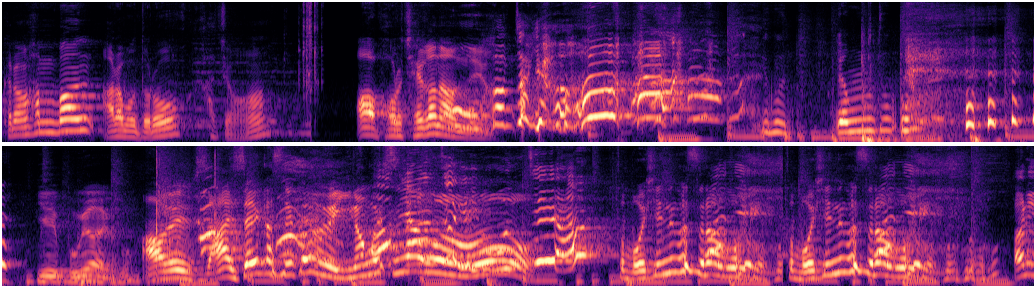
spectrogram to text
그럼 한번 알아보도록 하죠. 아, 바로 제가 나왔네요. 오, 깜짝이야. 이거 영중 얘 뭐야 이거? 아, 왜, 아, 셀카 쓸 거면 왜 이런 걸 쓰냐고! 더 멋있는 거 쓰라고! 더 멋있는 거 쓰라고! 아니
